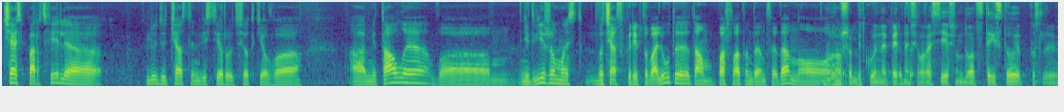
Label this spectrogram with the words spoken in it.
часть портфеля люди часто инвестируют все-таки в металлы, в недвижимость. Вот сейчас в криптовалюты там пошла тенденция, да, но... Ну, что биткоин опять это... начал расти, если он 23 стоит после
